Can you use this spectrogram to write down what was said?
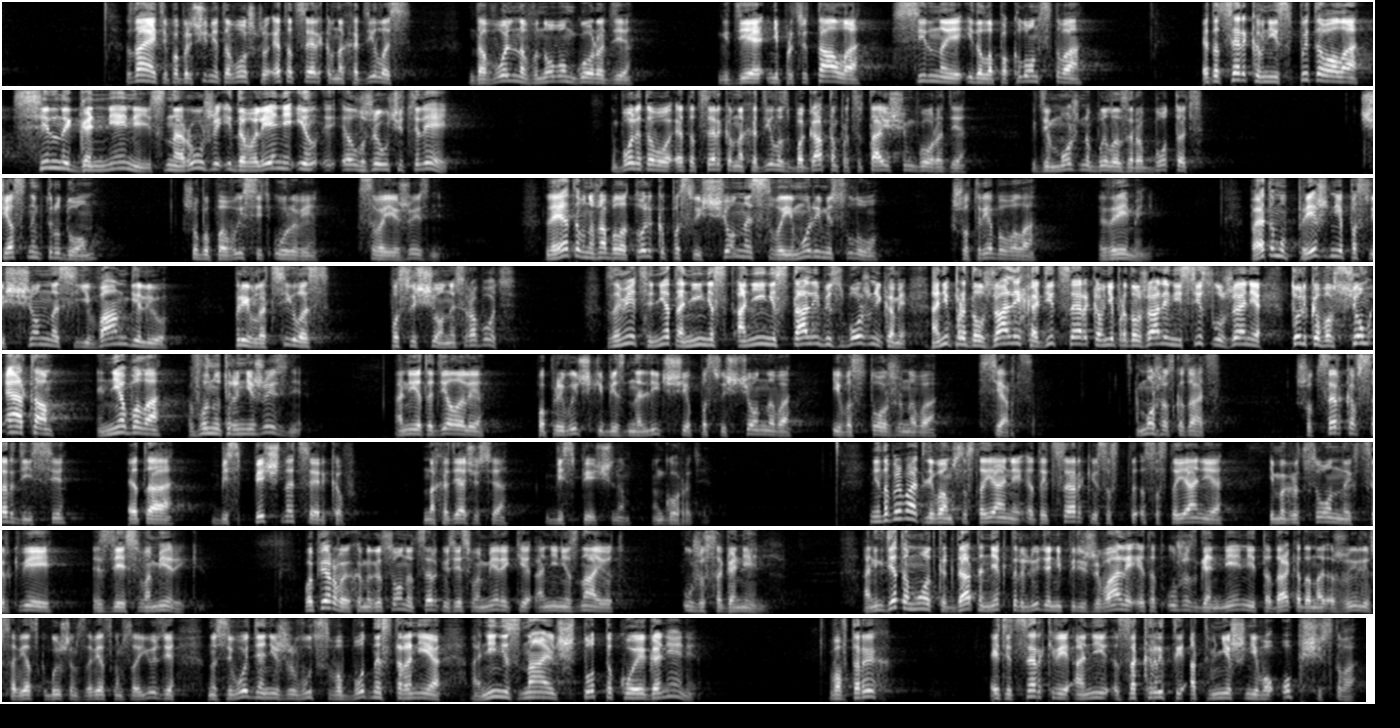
Знаете, по причине того, что эта церковь находилась довольно в новом городе, где не процветало сильное идолопоклонство, эта церковь не испытывала сильных гонений снаружи и давления и, и лжеучителей. Более того, эта церковь находилась в богатом процветающем городе, где можно было заработать честным трудом, чтобы повысить уровень своей жизни. Для этого нужна была только посвященность своему ремеслу, что требовало времени. Поэтому прежняя посвященность Евангелию превратилась посвященность работе. Заметьте, нет, они не, они не стали безбожниками. Они продолжали ходить в церковь, они продолжали нести служение. Только во всем этом не было внутренней жизни. Они это делали по привычке без наличия посвященного и восторженного сердца. Можно сказать, что церковь в Сардисе – это беспечная церковь, находящаяся в беспечном городе. Не напоминает ли вам состояние этой церкви, состояние иммиграционных церквей здесь, в Америке? Во-первых, иммиграционные церкви здесь, в Америке, они не знают ужаса гонений. Они где-то, может, когда-то некоторые люди, они переживали этот ужас гонений тогда, когда жили в Советском, бывшем Советском Союзе, но сегодня они живут в свободной стране, они не знают, что такое гонение. Во-вторых, эти церкви, они закрыты от внешнего общества.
